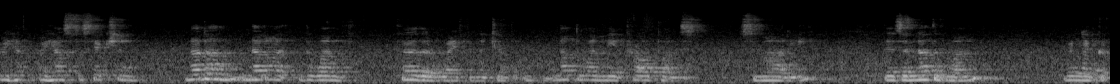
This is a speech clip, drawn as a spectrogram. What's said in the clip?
Grihasta section? Not on, not on the one further away from the temple, not the one near Prabhupada's Samadhi. There's another one when you go,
